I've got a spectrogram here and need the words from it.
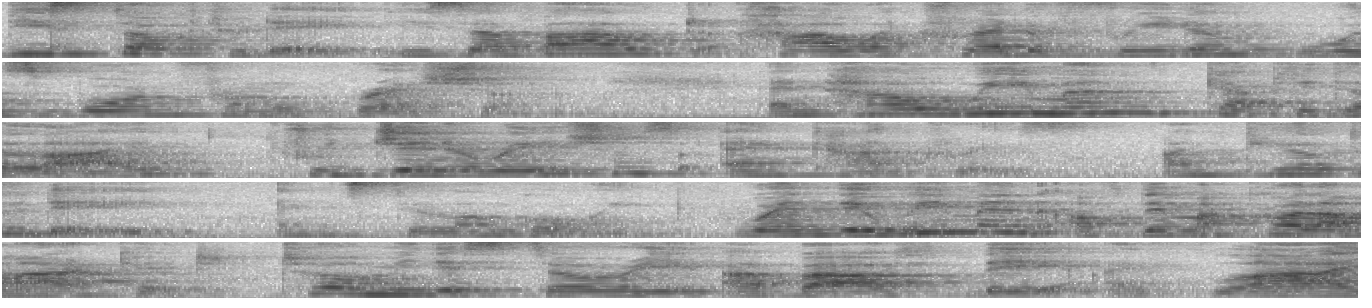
This talk today is about how a thread of freedom was born from oppression and how women kept it alive through generations and countries until today and still ongoing. When the women of the Makola market told me the story about the I Fly,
